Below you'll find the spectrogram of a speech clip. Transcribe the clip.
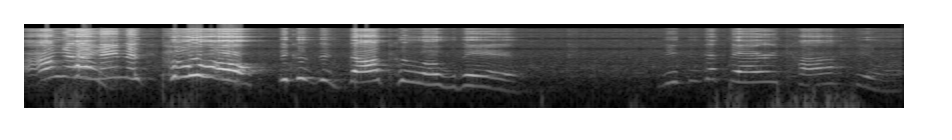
Her name is Pooh because there's dog poo over there. This is a fairy costume.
